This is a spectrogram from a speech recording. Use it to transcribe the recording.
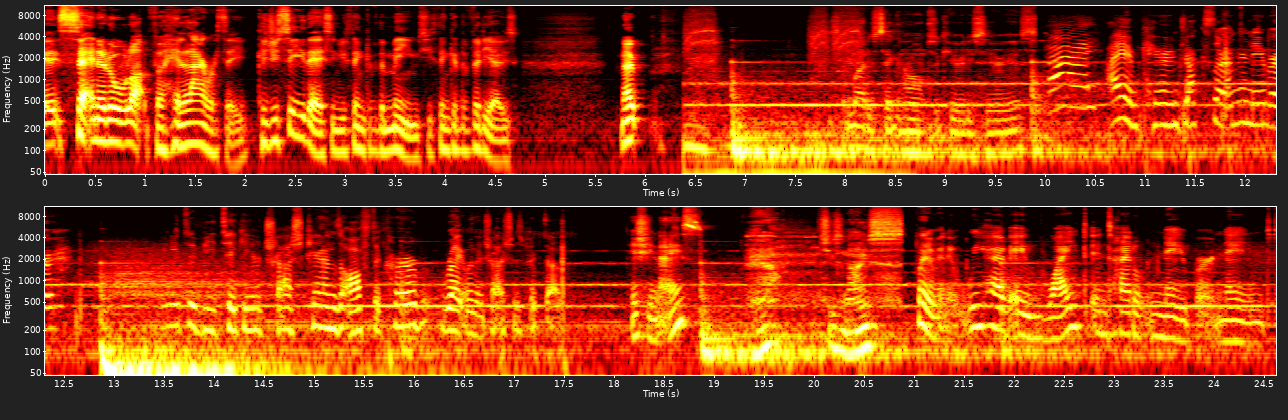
It's setting it all up for hilarity. Because you see this and you think of the memes, you think of the videos. Nope. Somebody's taking home security serious. Hi, I am Karen Drexler. I'm your neighbor. You need to be taking your trash cans off the curb right when the trash is picked up. Is she nice? Yeah, she's nice. Wait a minute. We have a white entitled neighbor named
